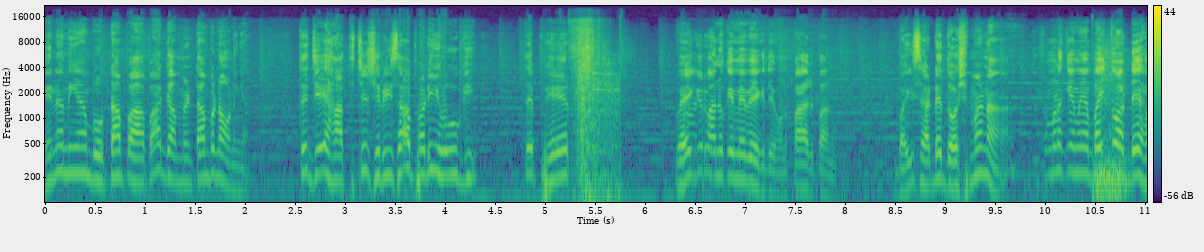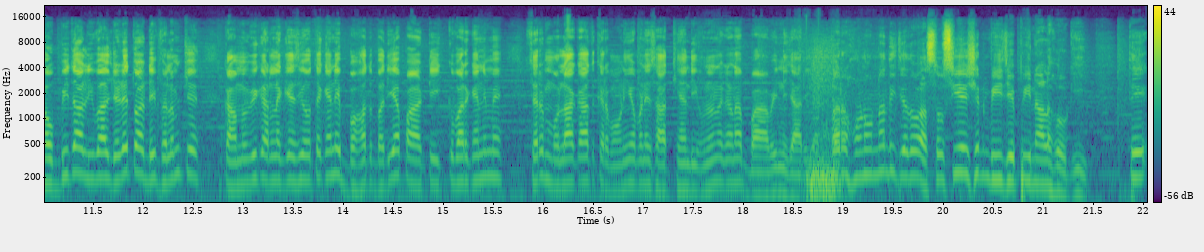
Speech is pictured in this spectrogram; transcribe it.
ਇਹਨਾਂ ਦੀਆਂ ਵੋਟਾਂ ਪਾ ਪਾ ਗਵਰਨਮੈਂਟਾਂ ਬਣਾਉਣੀਆਂ। ਤੇ ਜੇ ਹੱਥ 'ਚ ਸ਼੍ਰੀ ਸਾਹਿਬ ਫੜੀ ਹੋਊਗੀ ਤੇ ਫੇਰ ਵਾਹਿਗੁਰੂ। ਭਾਜਪਾ ਨੂੰ ਕਿਵੇਂ ਵੇਖਦੇ ਹੋ ਹੁਣ ਭਾਜਪਾ ਨੂੰ? ਬਾਈ ਸਾਡੇ ਦੁਸ਼ਮਣ ਆ। ਦੁਸ਼ਮਣ ਕਿਵੇਂ ਆ? ਬਾਈ ਤੁਹਾਡੇ ਹੌਬੀ ਧਾਲੀਵਾਲ ਜਿਹੜੇ ਤੁਹਾਡੀ ਫਿਲਮ 'ਚ ਕੰਮ ਵੀ ਕਰਨ ਲੱਗੇ ਸੀ ਉਹ ਤੇ ਕਹਿੰਦੇ ਬਹੁਤ ਵਧੀਆ ਪਾਰਟੀ। ਇੱਕ ਵਾਰ ਕਹਿੰਦੇ ਮੈਂ ਸਿਰਫ ਮੁਲਾਕਾਤ ਕਰਵਾਉਣੀ ਆਪਣੇ ਸਾਥੀਆਂ ਦੀ ਉਹਨਾਂ ਨੇ ਕਹਿਣਾ ਬਾ ਵੀ ਨਜ਼ਾਰੀ ਆ। ਪਰ ਹੁਣ ਉਹਨਾਂ ਦੀ ਜਦੋਂ ਐਸੋਸੀਏਸ਼ਨ ਬੀਜੇਪੀ ਨਾਲ ਹੋ ਗਈ ਤੇ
